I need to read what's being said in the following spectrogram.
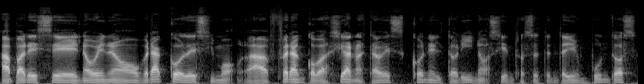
Aparece noveno Braco, décimo a Franco Baciano, esta vez con el Torino, 171 puntos.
